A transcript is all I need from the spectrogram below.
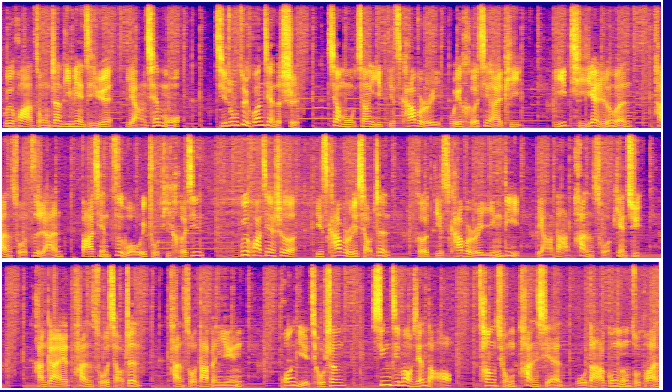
规划总占地面积约两千亩。其中最关键的是，项目将以 Discovery 为核心 IP，以体验人文、探索自然、发现自我为主题核心，规划建设 Discovery 小镇和 Discovery 营地两大探索片区，涵盖探索小镇、探索大本营、荒野求生、星际冒险岛、苍穹探险五大功能组团，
